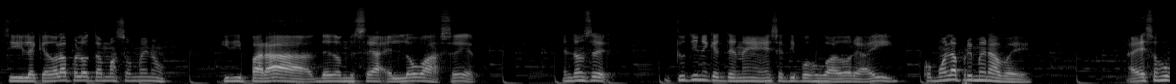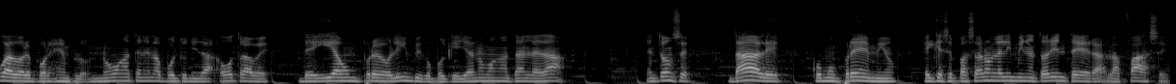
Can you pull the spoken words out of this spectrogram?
Si le quedó la pelota más o menos y disparar de donde sea, él lo va a hacer. Entonces, tú tienes que tener ese tipo de jugadores ahí. Como es la primera vez, a esos jugadores, por ejemplo, no van a tener la oportunidad otra vez de ir a un preolímpico porque ya no van a estar en la edad. Entonces, dale como premio el que se pasaron la eliminatoria entera, la fase,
